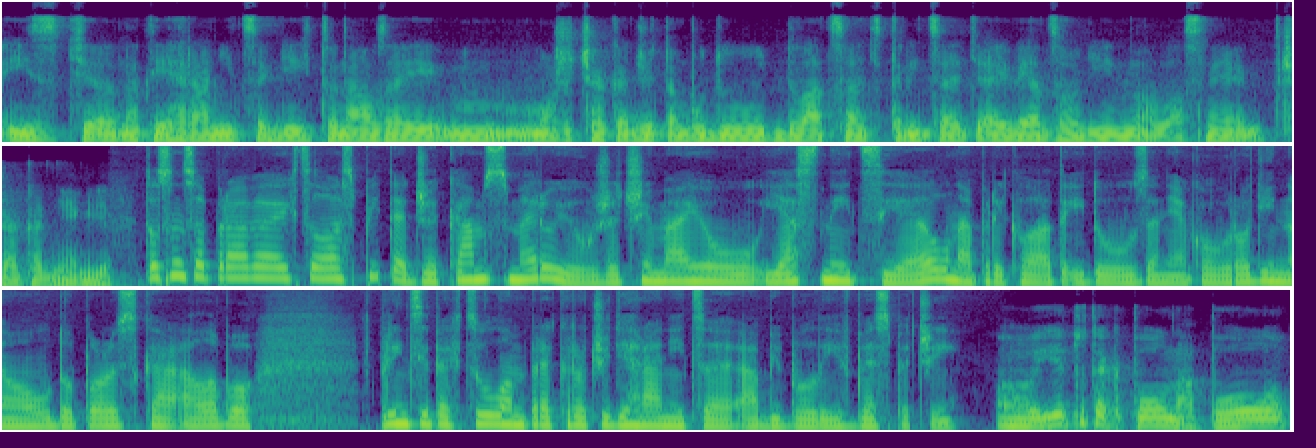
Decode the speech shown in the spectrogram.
ísť na tie hranice, kde ich to naozaj môže čakať, že tam budú 20, 30 aj viac hodín vlastne čakať niekde. To som sa práve aj chcela spýtať, že kam smerujú, že či majú jasný cieľ, napríklad idú za nejakou rodinou do Polska, alebo v princípe chcú len prekročiť hranice, aby boli v bezpečí. Je to tak pol na pol.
